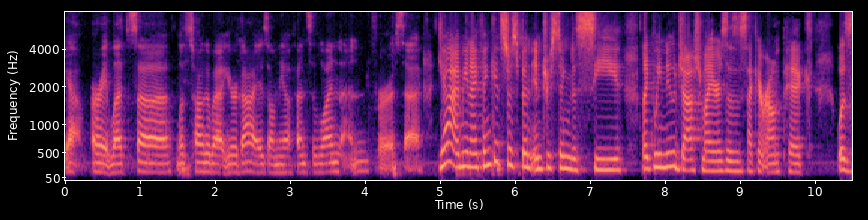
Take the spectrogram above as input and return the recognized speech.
yeah. All right. Let's uh let's talk about your guys on the offensive line then for a sec. Yeah, I mean, I think it's just been interesting to see. Like we knew Josh Myers as a second round pick was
